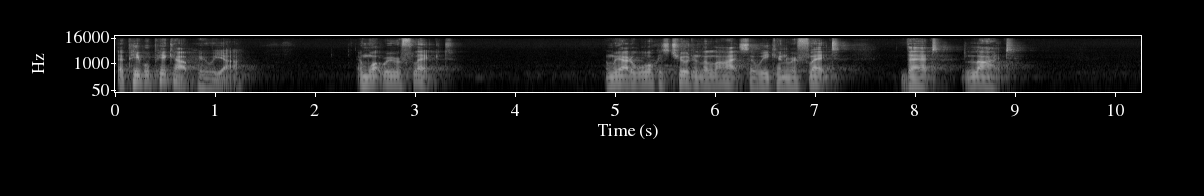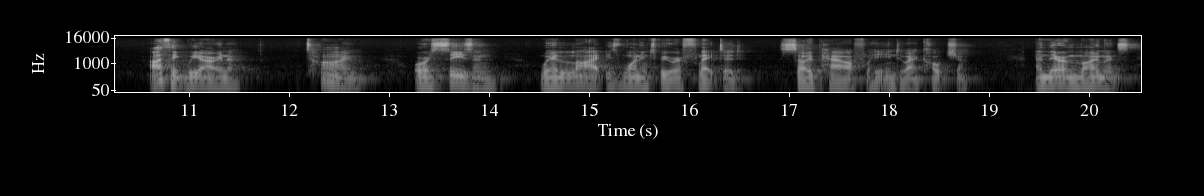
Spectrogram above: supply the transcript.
That people pick up who we are and what we reflect. And we are to walk as children of the light so we can reflect that light. I think we are in a time or a season where light is wanting to be reflected so powerfully into our culture. And there are moments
